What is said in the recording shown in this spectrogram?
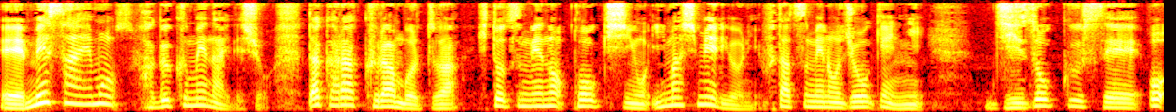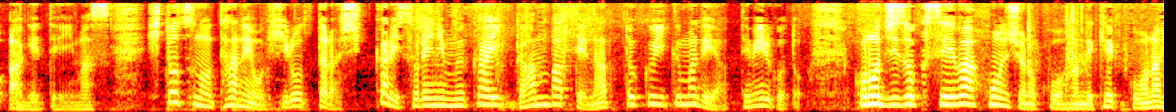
えー、目さえも育めないでしょう。だからクランボルツは一つ目の好奇心を戒めるように、二つ目の条件に持続性を上げています。一つの種を拾ったらしっかりそれに向かい頑張って納得いくまでやってみること。この持続性は本書の後半で結構な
